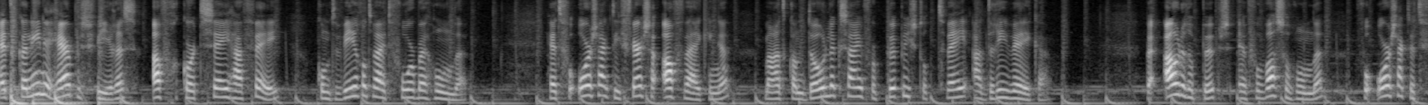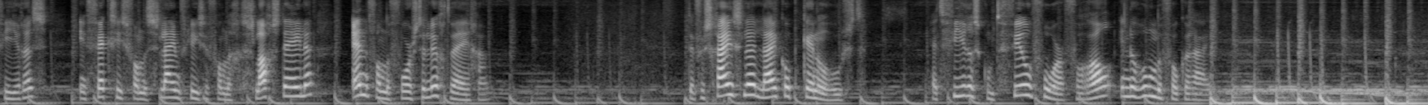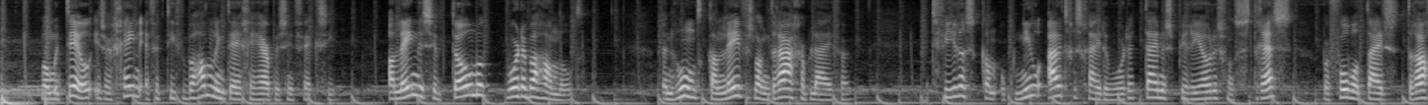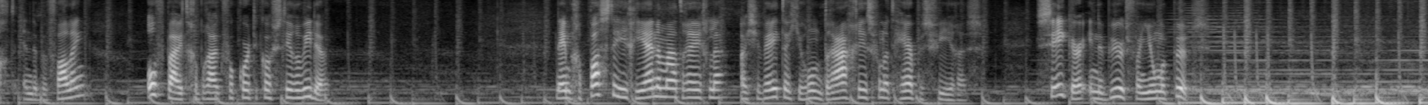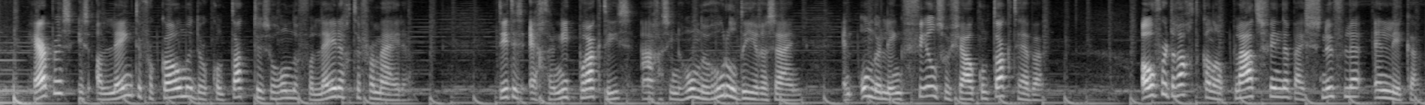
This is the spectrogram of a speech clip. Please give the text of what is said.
Het canine herpesvirus, afgekort CHV, komt wereldwijd voor bij honden. Het veroorzaakt diverse afwijkingen, maar het kan dodelijk zijn voor puppies tot 2 à 3 weken. Bij oudere pups en volwassen honden veroorzaakt het virus infecties van de slijmvliezen van de geslachtsdelen en van de voorste luchtwegen. De verschijnselen lijken op kennelhoest. Het virus komt veel voor, vooral in de hondenfokkerij. Momenteel is er geen effectieve behandeling tegen herpesinfectie. Alleen de symptomen worden behandeld. Een hond kan levenslang drager blijven. Het virus kan opnieuw uitgescheiden worden tijdens periodes van stress, bijvoorbeeld tijdens de dracht en de bevalling, of bij het gebruik van corticosteroïden. Neem gepaste hygiënemaatregelen als je weet dat je hond drager is van het herpesvirus. Zeker in de buurt van jonge pups. Herpes is alleen te voorkomen door contact tussen honden volledig te vermijden. Dit is echter niet praktisch aangezien honden roedeldieren zijn en onderling veel sociaal contact hebben. Overdracht kan al plaatsvinden bij snuffelen en likken.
